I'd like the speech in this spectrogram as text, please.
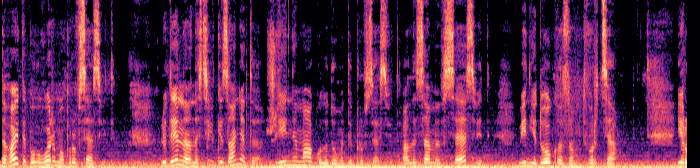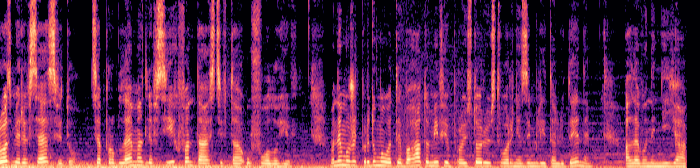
Давайте поговоримо про Всесвіт. Людина настільки зайнята, що їй нема коли думати про Всесвіт, але саме Всесвіт він є доказом Творця. І розміри Всесвіту це проблема для всіх фантастів та уфологів. Вони можуть придумувати багато міфів про історію створення Землі та людини, але вони ніяк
